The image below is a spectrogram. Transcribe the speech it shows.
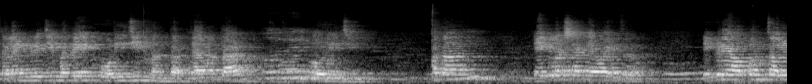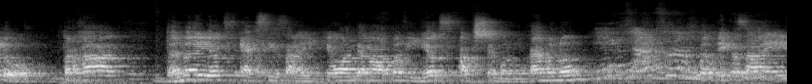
त्याला इंग्रजीमध्ये ओरिजिन म्हणतात. काय म्हणतात? ओरिजिन आता एक लक्षात ठेवायचं. इकडे आपण चाललो. तर हा धन यक्स ऍक्सिस आहे. किंवा त्याला आपण यक्स अक्ष म्हणू. काय म्हणू? पण ते कसं आहे?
